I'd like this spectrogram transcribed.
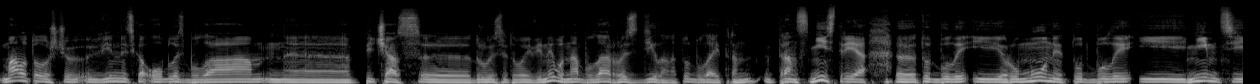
мало того, що Вінницька область була е, під час е, Другої світової війни, вона була розділена. Тут була і Тран- Трансністрія, е, тут були і румуни, тут були і німці.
